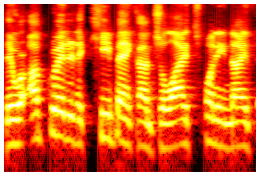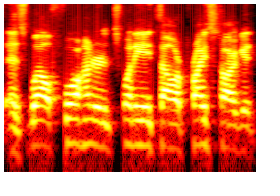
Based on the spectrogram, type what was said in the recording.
They were upgraded at KeyBanc on July 29th as well, $428 price target.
